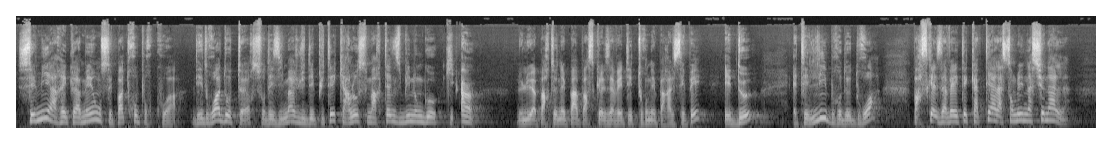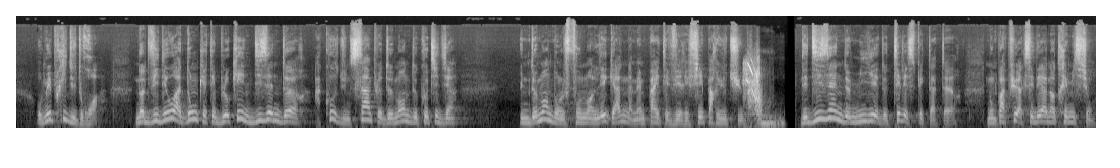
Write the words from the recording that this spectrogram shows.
s'est mis à réclamer, on ne sait pas trop pourquoi, des droits d'auteur sur des images du député Carlos Martens Binongo, qui, un, ne lui appartenaient pas parce qu'elles avaient été tournées par LCP, et deux, étaient libres de droit parce qu'elles avaient été captées à l'Assemblée nationale. Au mépris du droit, notre vidéo a donc été bloquée une dizaine d'heures à cause d'une simple demande de quotidien. Une demande dont le fondement légal n'a même pas été vérifié par YouTube. Des dizaines de milliers de téléspectateurs n'ont pas pu accéder à notre émission,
